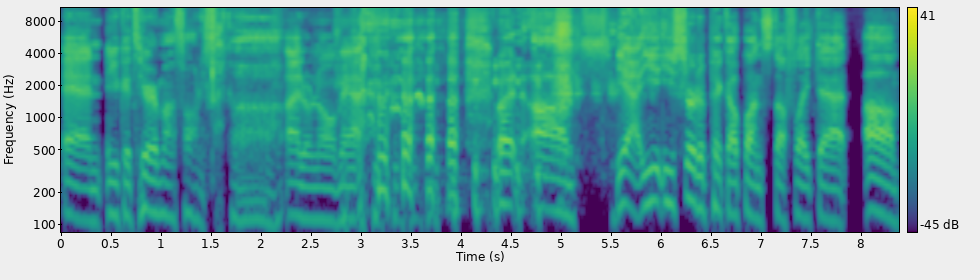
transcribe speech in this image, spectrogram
and you could hear him on the phone. He's like, "Oh, I don't know, man." but um, yeah, you, you sort of pick up on stuff like that. Um,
